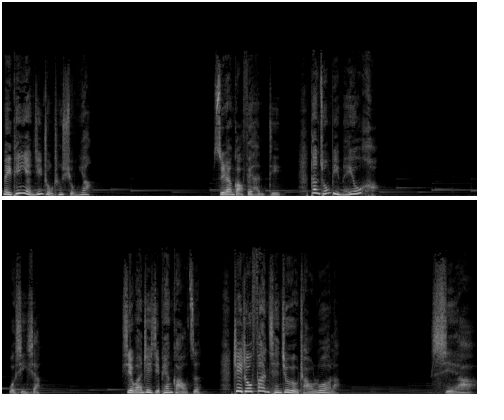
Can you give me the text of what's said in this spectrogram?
每天眼睛肿成熊样。虽然稿费很低，但总比没有好。我心想，写完这几篇稿子，这周饭钱就有着落了。写啊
